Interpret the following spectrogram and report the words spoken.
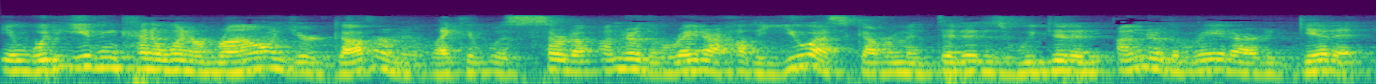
it would even kind of went around your government, like it was sort of under the radar. How the U.S. government did it is we did it under the radar to get it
